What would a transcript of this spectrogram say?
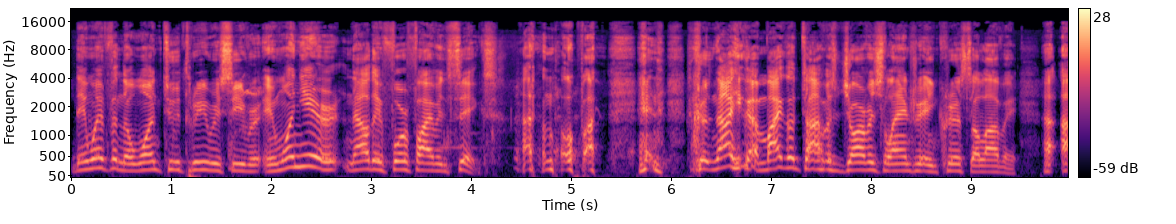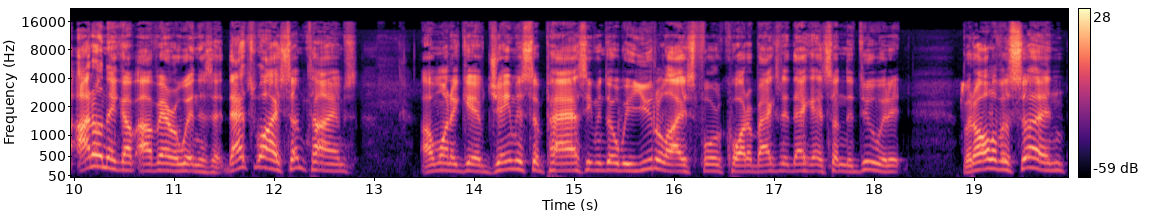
they went from the one, two, three receiver in one year. Now they're four, five, and six. I don't know if I, and because now you got Michael Thomas, Jarvis Landry, and Chris Olave. I, I don't think I've, I've, ever witnessed it. That's why sometimes I want to give Jameis a pass, even though we utilize four quarterbacks. That had something to do with it. But all of a sudden,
